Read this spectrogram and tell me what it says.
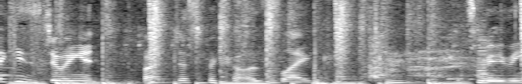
like he's doing it, but just because, like, it's moving.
